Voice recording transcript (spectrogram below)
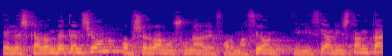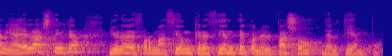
el escalón de tensión observamos una deformación inicial instantánea elástica y una deformación creciente con el paso del tiempo.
